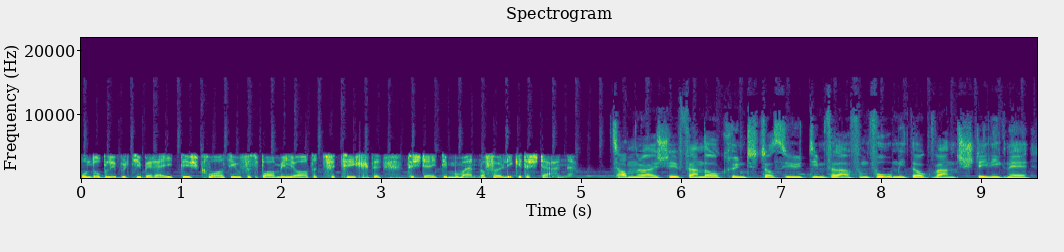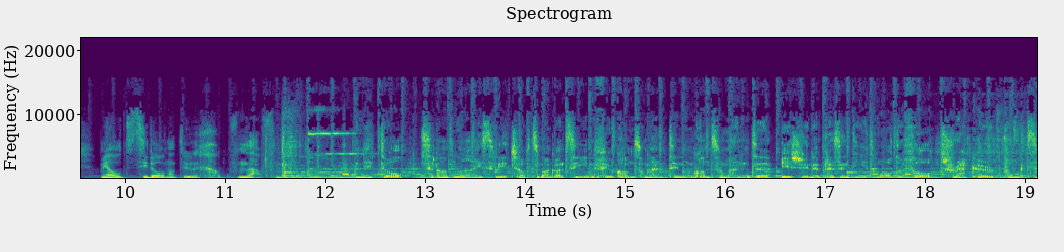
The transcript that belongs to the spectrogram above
und ob Liberty bereit ist, quasi auf ein paar Milliarden zu verzichten, das steht im Moment noch völlig in den Sternen. Sunrise-Chef haben angekündigt, dass sie heute im Verlauf des Vormittags Stellung nehmen Wir halten sie hier natürlich auf dem Laufenden. Netto, das Radio 1 Wirtschaftsmagazin für Konsumentinnen und Konsumenten, ist Ihnen präsentiert worden von Tracker.ch.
